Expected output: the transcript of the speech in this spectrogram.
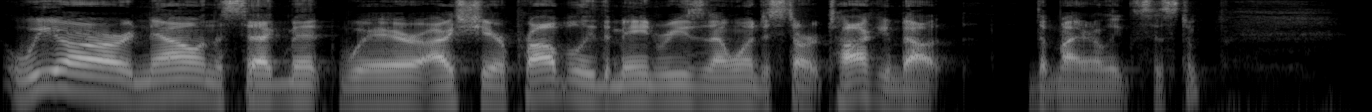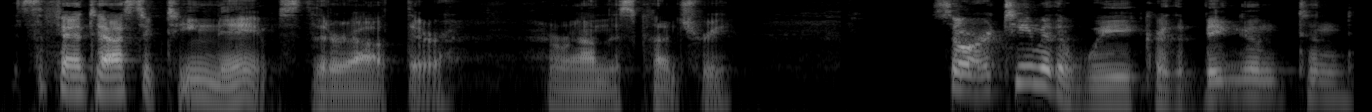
We are now in the segment where I share probably the main reason I wanted to start talking about the minor league system. It's the fantastic team names that are out there around this country. So, our team of the week are the Binghamton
